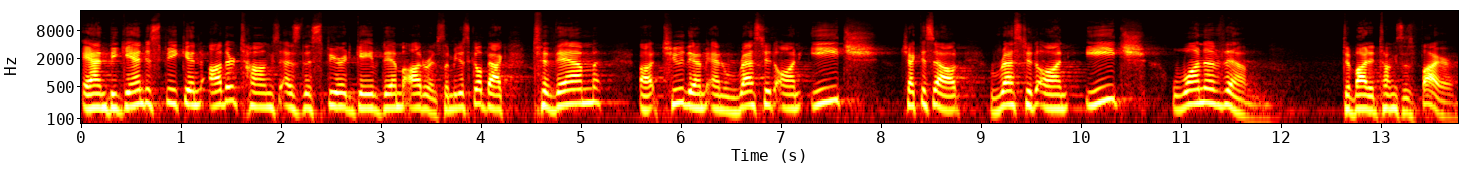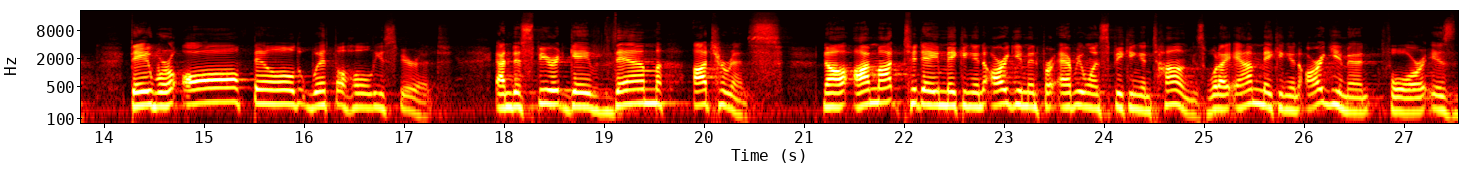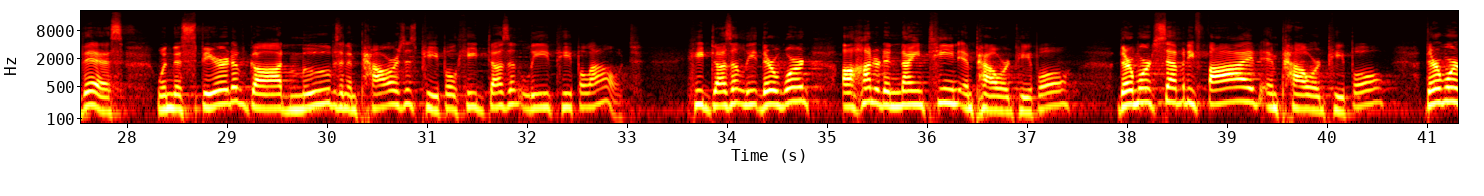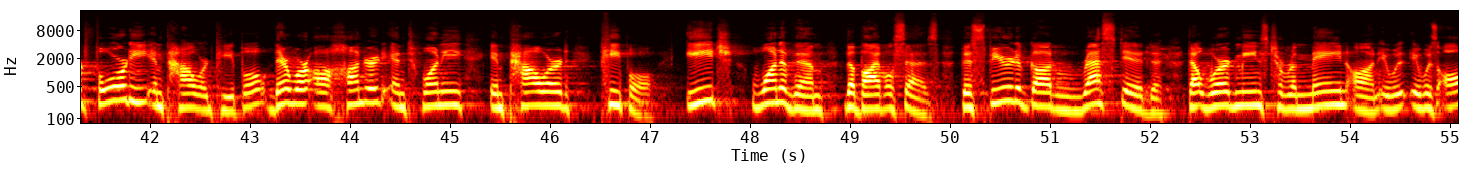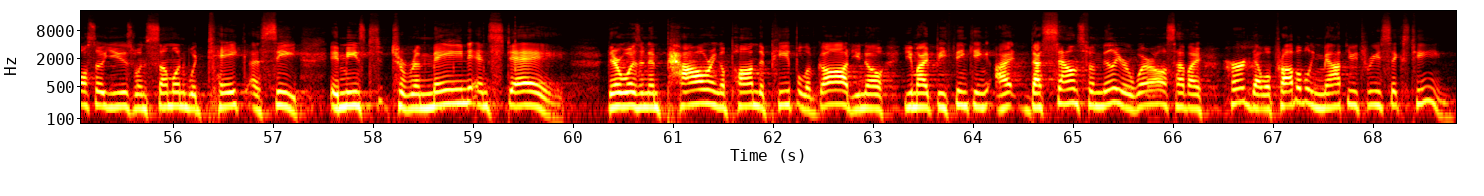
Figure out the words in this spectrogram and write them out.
and began to speak in other tongues as the Spirit gave them utterance. Let me just go back to them, uh, to them, and rested on each, check this out, rested on each one of them. Divided tongues as fire. They were all filled with the Holy Spirit and the Spirit gave them utterance. Now, I'm not today making an argument for everyone speaking in tongues. What I am making an argument for is this when the Spirit of God moves and empowers His people, He doesn't leave people out. He doesn't leave. There weren't 119 empowered people, there weren't 75 empowered people. There weren't 40 empowered people, there were 120 empowered people. Each one of them, the Bible says. The Spirit of God rested. That word means to remain on. It was, it was also used when someone would take a seat, it means to, remain and stay. There was an empowering upon the people of God. You know, you might be thinking, that sounds familiar. Where else have I heard that? Well, probably Matthew 3:16.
